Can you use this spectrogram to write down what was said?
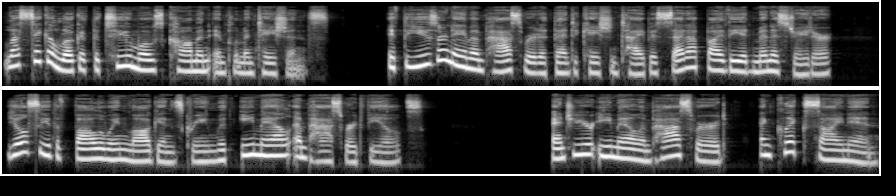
Let's take a look at the two most common implementations. If the username and password authentication type is set up by the administrator, you'll see the following login screen with email and password fields. Enter your email and password and click Sign In.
